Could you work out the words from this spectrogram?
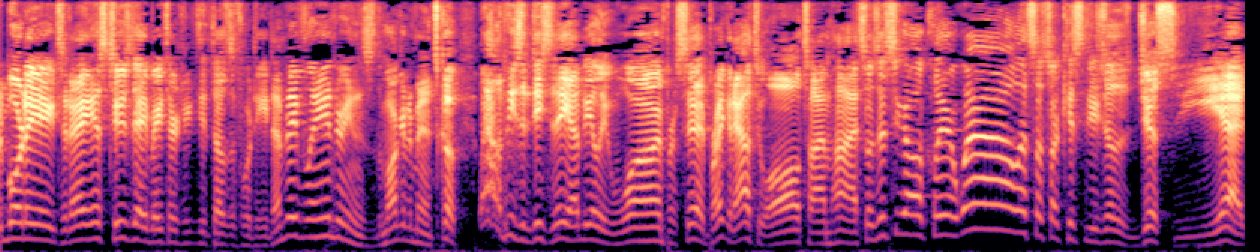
Good morning. Today is Tuesday, May 13th, 2014. I'm Dave Landry, and this is the Market Minute Scope. Well, a piece of today, I'm nearly 1%, breaking out to all-time high. So is this all clear? Well, let's not start kissing each other just yet.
